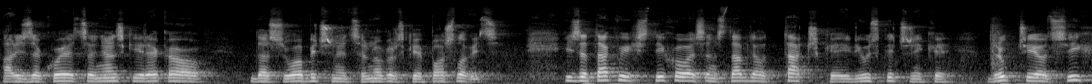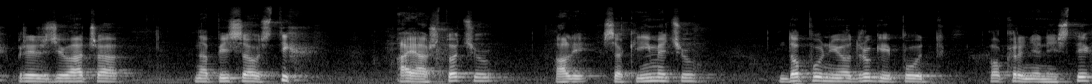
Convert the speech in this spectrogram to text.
ali za koje Crnjanski rekao da su obične crnogorske poslovice. Iza takvih stihova sam stavljao tačke ili uskličnike, drugčije od svih priređivača napisao stih, a ja što ću, ali sa kime ću, dopunio drugi put okrenjeni stih,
